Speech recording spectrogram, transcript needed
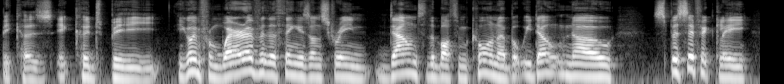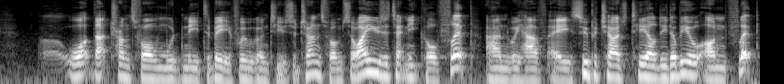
because it could be you're going from wherever the thing is on screen down to the bottom corner, but we don't know specifically uh, what that transform would need to be if we were going to use a transform. So I use a technique called flip, and we have a supercharged TLDW on flip.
